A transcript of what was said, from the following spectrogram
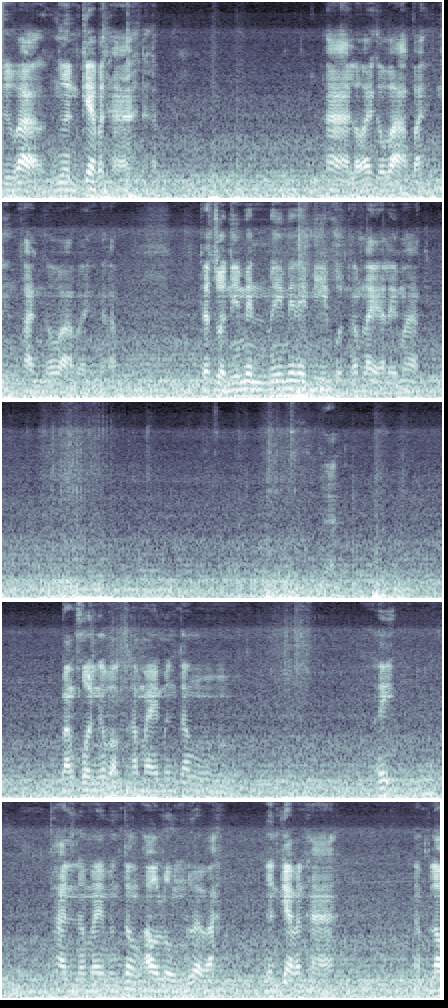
คือว่าเงินแก้ปัญหานะครับห้าร้อยก็ว่าไปหนึ่งพันก็ว่าไปนะครับ แต่ส่วนนี้ไม่ไม่ไม่ได้มีผลกำไรอะไรมากนะบางคนก็บอกทำไมมึงต้อง เฮ้ย พันทำไมมึงต้องเอาลงด้วยวะ เงินแก้ปัญหาครับเรา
